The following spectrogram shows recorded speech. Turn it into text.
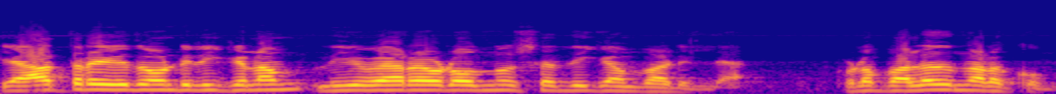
യാത്ര ചെയ്തുകൊണ്ടിരിക്കണം. നീ വേറെ ഇവിടെ ഒന്നും ശ്രദ്ധിക്കാൻ പാടില്ല. ഇവിടെ പലതും നടക്കും.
